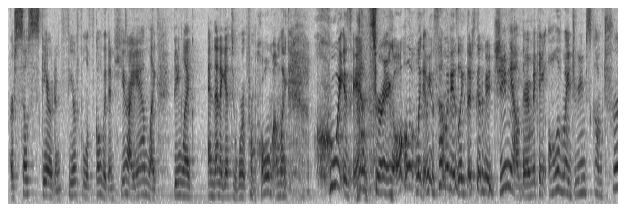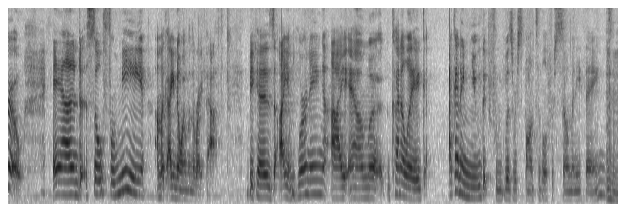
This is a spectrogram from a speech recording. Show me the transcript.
are so scared and fearful of COVID, and here I am, like, being like, and then I get to work from home. I'm like, who is answering all of, like, I mean, somebody is like, there's got to be a genie out there making all of my dreams come true. And so for me, I'm like, I know I'm on the right path because I am learning. I am kind of like, I kind of knew that food was responsible for so many things. Mm-hmm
